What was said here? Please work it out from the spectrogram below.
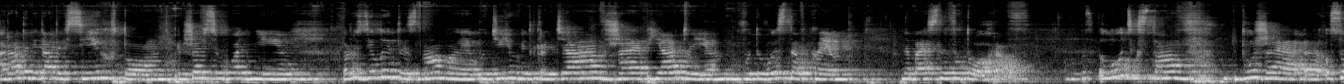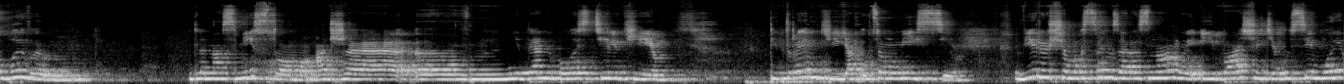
Рада вітати всіх, хто прийшов сьогодні розділити з нами подію відкриття вже п'ятої фотовиставки Небесний фотограф. Луцьк став дуже е, особливим для нас містом, адже е, ніде не було стільки підтримки, як у цьому місці. Вірю, що Максим зараз з нами і бачить, як усі ми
